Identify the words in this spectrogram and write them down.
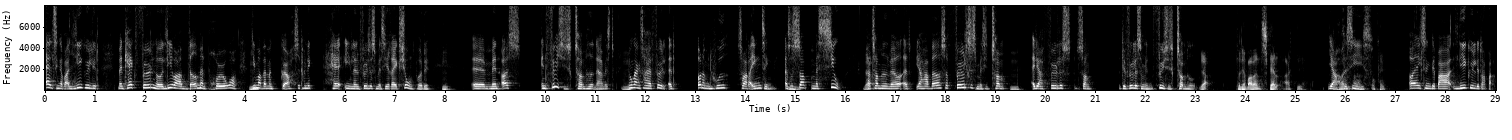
alting er bare ligegyldigt. Man kan ikke føle noget, lige meget hvad man prøver, lige meget hvad man gør, så kan man ikke have en eller anden følelsesmæssig reaktion på det. Mm. Øh, men også en fysisk tomhed nærmest. Mm. Nogle gange så har jeg følt, at under min hud, så var der ingenting. Altså mm. så massiv ja. har tomheden været, at jeg har været så følelsesmæssigt tom, mm. at jeg har føltes som, det føles som en fysisk tomhed. Ja, så det har bare været en skal-agtig. Ja, har- præcis. Ah, okay. Og alting, det er bare ligegyldigt, der, er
